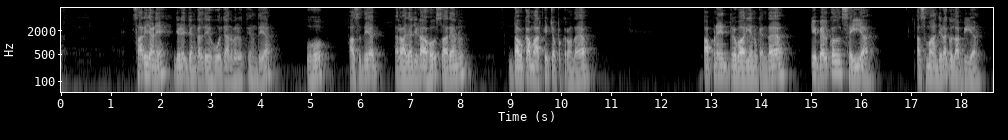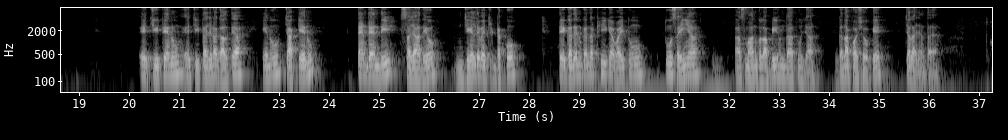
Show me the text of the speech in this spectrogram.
ਸਾਰੇ ਜਾਣੇ ਜਿਹੜੇ ਜੰਗਲ ਦੇ ਹੋਰ ਜਾਨਵਰ ਉੱਥੇ ਹੁੰਦੇ ਆ, ਉਹ ਹੱਸਦੇ ਆ। ਰਾਜਾ ਜਿਹੜਾ ਉਹ ਸਾਰਿਆਂ ਨੂੰ ਦਬਕਾ ਮਾਰ ਕੇ ਚੁੱਪ ਕਰਾਉਂਦਾ ਆ। ਆਪਣੇ ਦਰਬਾਰੀਆਂ ਨੂੰ ਕਹਿੰਦਾ ਆ ਕਿ ਬਿਲਕੁਲ ਸਹੀ ਆ, ਅਸਮਾਨ ਜਿਹੜਾ ਗੁਲਾਬੀ ਆ। ਇਹ ਚੀਤੇ ਨੂੰ, ਇਹ ਚੀਤਾ ਜਿਹੜਾ ਗਲਤ ਆ ਇਹਨੂੰ ਚੱਕ ਕੇ ਇਹਨੂੰ ਤਿੰਨ ਦਿਨ ਦੀ ਸਜ਼ਾ ਦਿਓ। ਜੇਲ੍ਹ ਦੇ ਵਿੱਚ ਡੱਕੋ ਤੇ ਗਧੇ ਨੂੰ ਕਹਿੰਦਾ, ਠੀਕ ਹੈ ਬਾਈ, ਤੂੰ ਤੂੰ ਸਹੀ ਆ। ਅਸਮਾਨ ਗੁਲਾਬੀ ਹੁੰਦਾ, ਤੂੰ ਜਾ। ਗਧਾ ਖੁਸ਼ ਹੋ ਕੇ ਚਲਾ ਜਾਂਦਾ ਆ।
